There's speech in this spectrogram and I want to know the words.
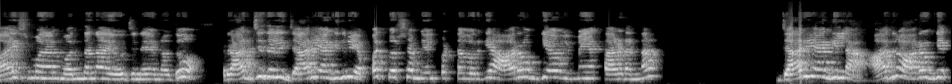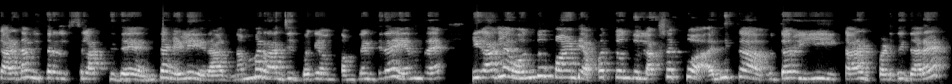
ಆಯುಷ್ಮಾನ್ ವಂದನಾ ಯೋಜನೆ ಅನ್ನೋದು ರಾಜ್ಯದಲ್ಲಿ ಜಾರಿಯಾಗಿದ್ರು ಎಪ್ಪತ್ತು ವರ್ಷ ಮೇಲ್ಪಟ್ಟವರಿಗೆ ಆರೋಗ್ಯ ವಿಮೆಯ ಕಾರ್ಡ್ ಅನ್ನ ಜಾರಿಯಾಗಿಲ್ಲ. ಆದ್ರೂ ಆರೋಗ್ಯ ಕಾರ್ಡ್ ವಿತರಿಸಲಾಗ್ತಿದೆ ಅಂತ ಹೇಳಿ ನಮ್ಮ ರಾಜ್ಯದ ಬಗ್ಗೆ ಒಂದು ಕಂಪ್ಲೇಂಟ್ ಇದೆ. ಏನಂದ್ರೆ, ಈಗಾಗಲೇ ಒಂದು ಪಾಯಿಂಟ್ ಎಪ್ಪತ್ತೊಂದು ಲಕ್ಷಕ್ಕೂ ಅಧಿಕ ವೃದ್ಧರು ಈ ಕಾರ್ಡ್ ಪಡೆದಿದ್ದಾರೆ.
